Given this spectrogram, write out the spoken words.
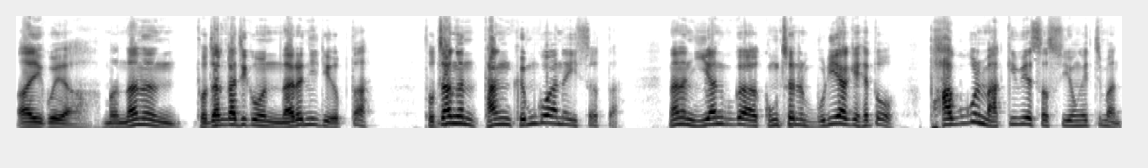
아이고야, 뭐 나는 도장 가지고 온 나른 일이 없다. 도장은 당 금고 안에 있었다. 나는 이한구가 공천을 무리하게 해도 파국을 막기 위해서 수용했지만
